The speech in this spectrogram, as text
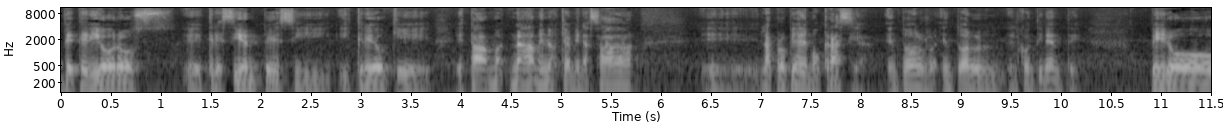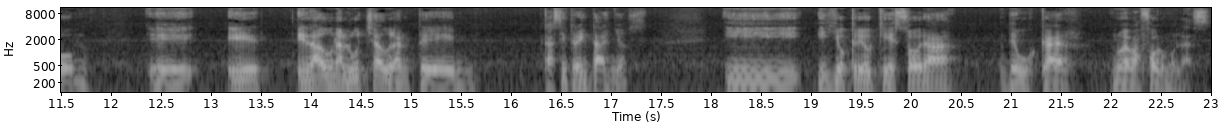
deterioros crecientes y, creo que está nada menos que amenazada la propia democracia en todo el continente pero eh, he, dado una lucha durante casi 30 años y, yo creo que es hora de buscar nuevas fórmulas.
